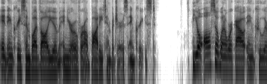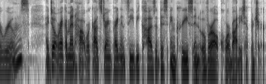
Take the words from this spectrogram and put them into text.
an increase in blood volume, and your overall body temperature is increased. You'll also want to work out in cooler rooms. I don't recommend hot workouts during pregnancy because of this increase in overall core body temperature.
